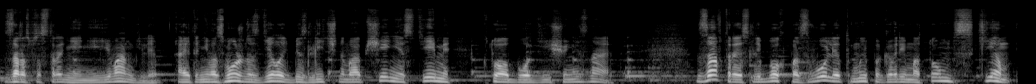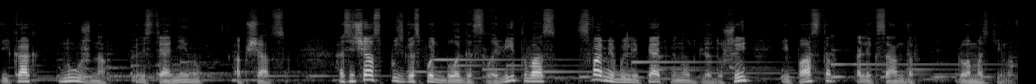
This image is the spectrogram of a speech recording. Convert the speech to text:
за распространение Евангелия, а это невозможно сделать без личного общения с теми, кто о Боге еще не знает. Завтра, если Бог позволит, мы поговорим о том, с кем и как нужно христианину общаться. А сейчас пусть Господь благословит вас. С вами были «Пять минут для души» и пастор Александр Гламоздинов.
